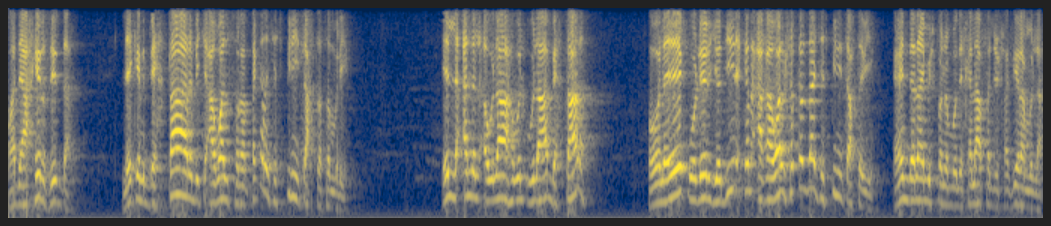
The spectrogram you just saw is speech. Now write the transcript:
او د اخر ضد ده لیکن بهتر به چې اول صورت ته کنه چې سپینی تحت سمري الا ان الاولى هو الاولى بهتر اولئک و ډیر جدیر کنه هغه اول شکل دا چې سپینی تحت وي عندنا مش په باندې خلاف د شفیع رحم الله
